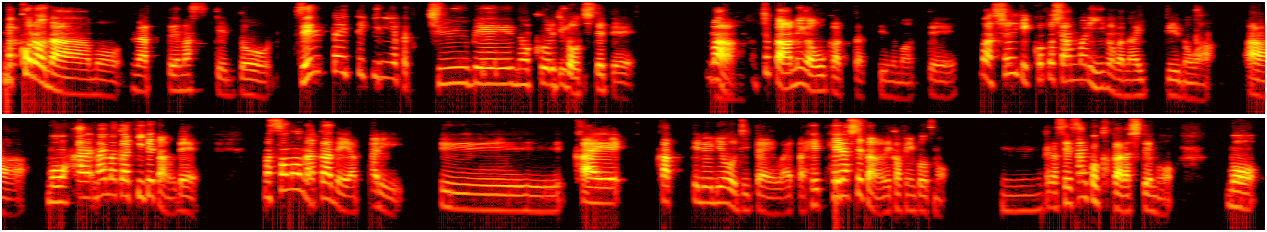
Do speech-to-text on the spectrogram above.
まあ、コロナもなってますけど、全体的にやっぱ中米のクオリティが落ちてて、まあ、ちょっと雨が多かったっていうのもあって、まあ、正直今年あんまりいいのがないっていうのは、あもう前々から聞いてたので、まあ、その中でやっぱり、えー買え、買ってる量自体はやっぱ減らしてたので、カフェインポーツも。うん、だから生産国からしても、もう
